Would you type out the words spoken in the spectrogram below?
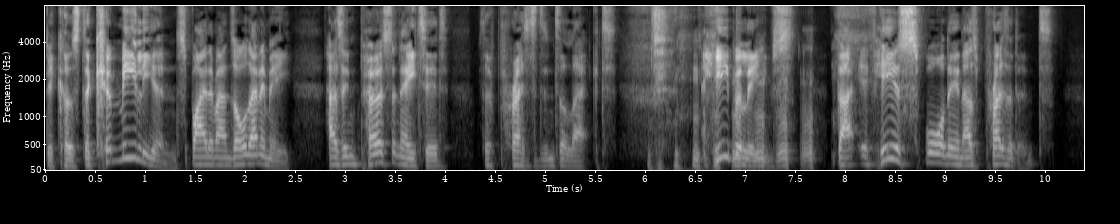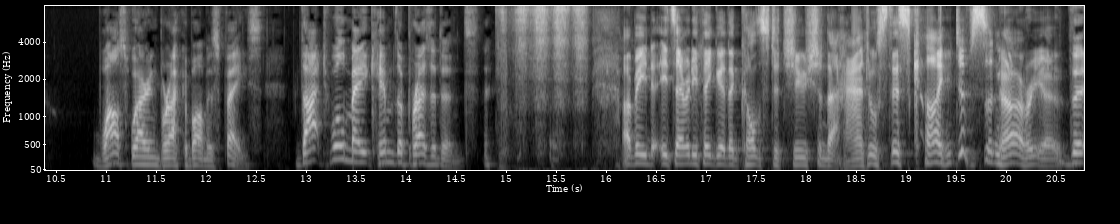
because the chameleon, Spider Man's old enemy, has impersonated the president elect. he believes that if he is sworn in as president whilst wearing Barack Obama's face, that will make him the president. I mean, is there anything in the Constitution that handles this kind of scenario? the,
